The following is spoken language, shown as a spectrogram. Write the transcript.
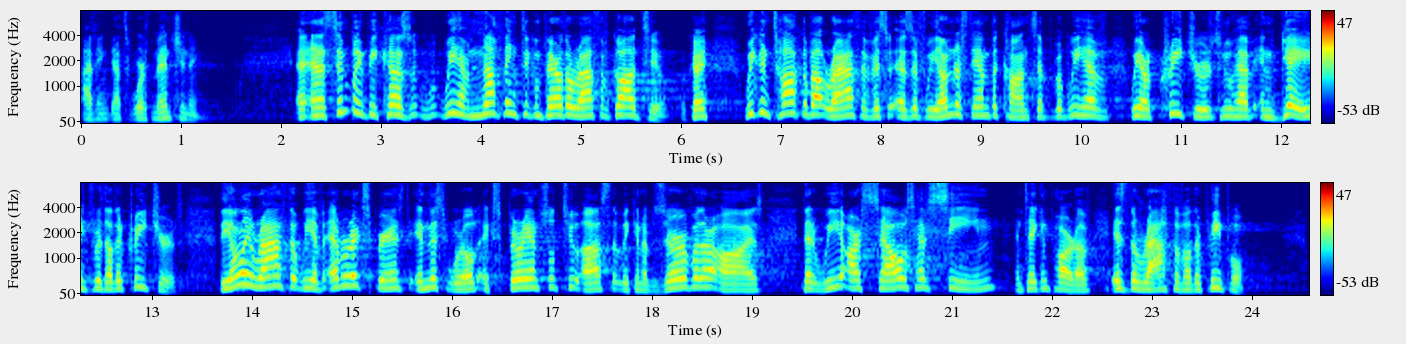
I think that's worth mentioning. And, it's simply because we have nothing to compare the wrath of God to, okay? We can talk about wrath as if we understand the concept, but we, have, we are creatures who have engaged with other creatures. The only wrath that we have ever experienced in this world, experiential to us, that we can observe with our eyes, that we ourselves have seen and taken part of, is the wrath of other people.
